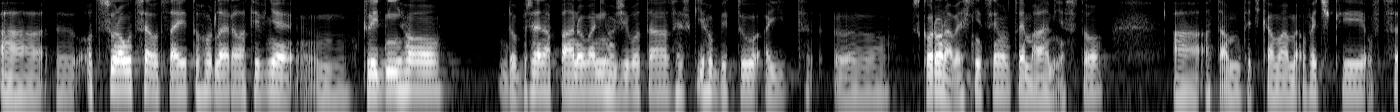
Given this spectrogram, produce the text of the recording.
A odsunout se od tady tohohle relativně mm, klidného, dobře naplánovaného života, z hezkého bytu a jít uh, skoro na vesnici, ono to je malé město, a, a tam teďka máme ovečky, ovce,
